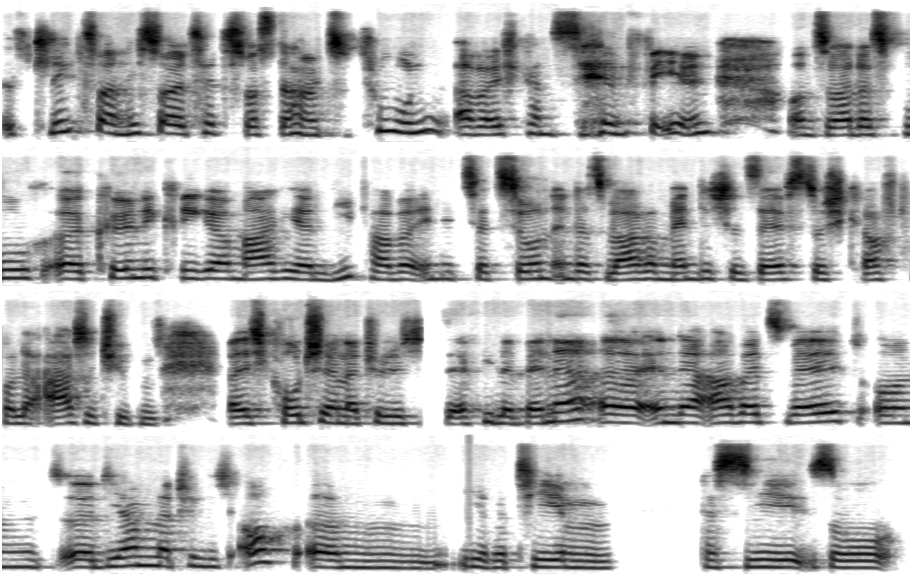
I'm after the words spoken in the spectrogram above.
es, klingt zwar nicht so, als hätte es was damit zu tun, aber ich kann es sehr empfehlen. Und zwar das Buch äh, König, Krieger, Magier, Liebhaber, Initiation in das wahre männliche Selbst durch kraftvolle Archetypen. Weil ich coache ja natürlich sehr viele Männer äh, in der Arbeitswelt und äh, die haben natürlich auch ähm, ihre Themen, dass sie so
